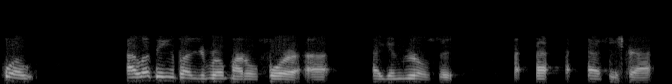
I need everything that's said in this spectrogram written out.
Quote: I love being a positive role model for uh, a young girls to uh, uh, subscribe.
